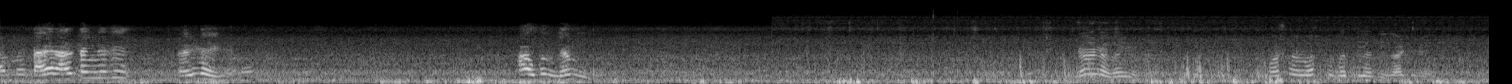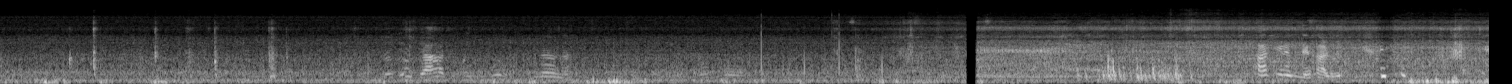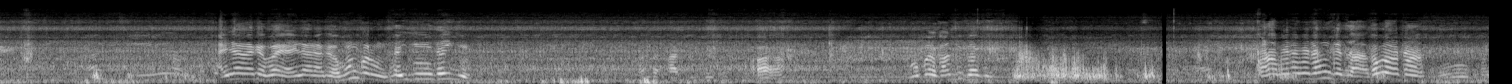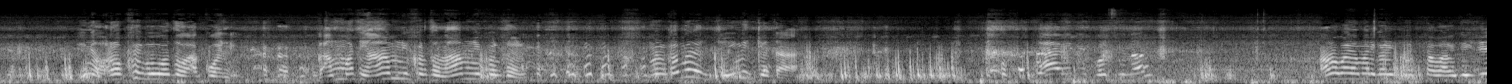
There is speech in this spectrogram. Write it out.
ટાયર હાલતા જ નથી. અઈડાઈ છે આ ઉપર જામી ના ના નહીં પર્સનલ વસ્તુ બધી હતી ગાડીની. ના ના. ફાંસીને જ હાલ્યા રાખે ભાઈ હાલ્યા રાખે. શું કરવું થઈ ગયું થઈ ગયું. હા. હા બપોરે કાઢી કાઢી ઘણા બેઠા બેઠા શું કહેતા? ખબર હતા એને હરખ બહુ હતો આંકવાની. ગામમાંથી આમ નીકળતો ને આમ નીકળતો. મને ખબર જ છે એમ જ કહેતા. આ રીતે પહોંચ્યું ના? હાલો ભાઈ અમારી ગાડી પહોંચતા આવી ગઈ છે.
